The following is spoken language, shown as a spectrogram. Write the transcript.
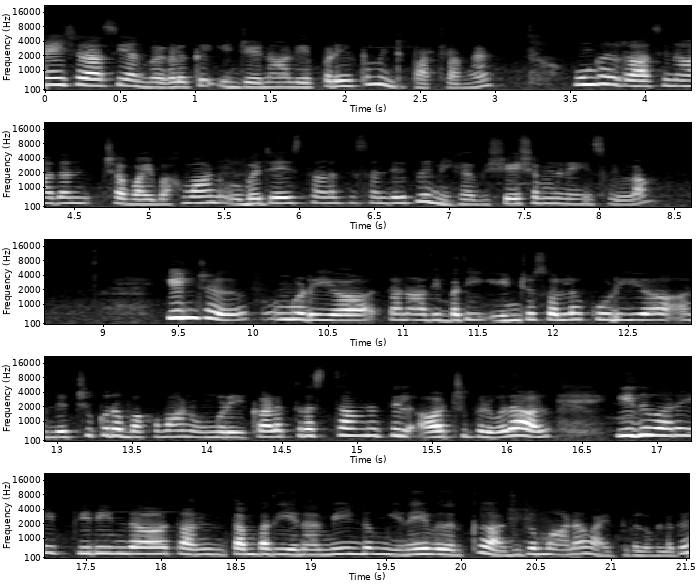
மேஷராசி அன்பர்களுக்கு இன்றைய நாள் எப்படி இருக்கும் என்று பார்க்கலாங்க. உங்கள் ராசிநாதன் செவ்வாய் பகவான் உபஜயஸ்தானத்தை சந்திருப்பது மிக விசேஷம்னே சொல்லலாம். இன்று உங்களுடைய தனாதிபதி என்று சொல்லக்கூடிய அந்த சுக்கர பகவான் உங்களுடைய களத்திரஸ்தானத்தில் ஆட்சி பெறுவதால் இதுவரை பிரிந்த தன் தம்பதியினர் மீண்டும் இணைவதற்கு அதிகமான வாய்ப்புகள் உள்ளது.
